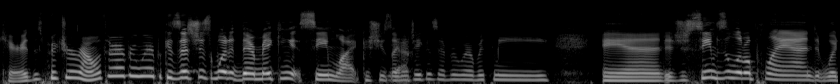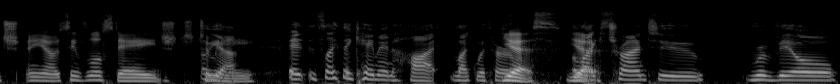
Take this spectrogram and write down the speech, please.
carry this picture around with her everywhere because that's just what it, they're making it seem like because she's like Yeah. i take this everywhere with me and it just seems a little planned which you know it seems a little staged oh, to Oh, yeah. It, it's like they came in hot, like with her. yes yes Like trying to reveal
